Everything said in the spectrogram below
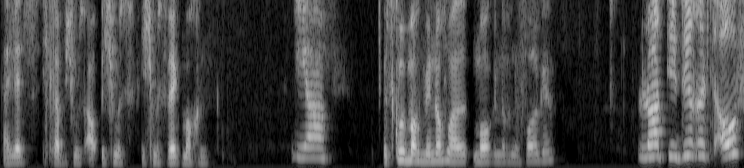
Weil jetzt, ich glaube, ich muss auch, ich muss, ich muss wegmachen. Ja, Ist gut, machen wir noch mal morgen noch eine Folge. lad die direkt auf,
